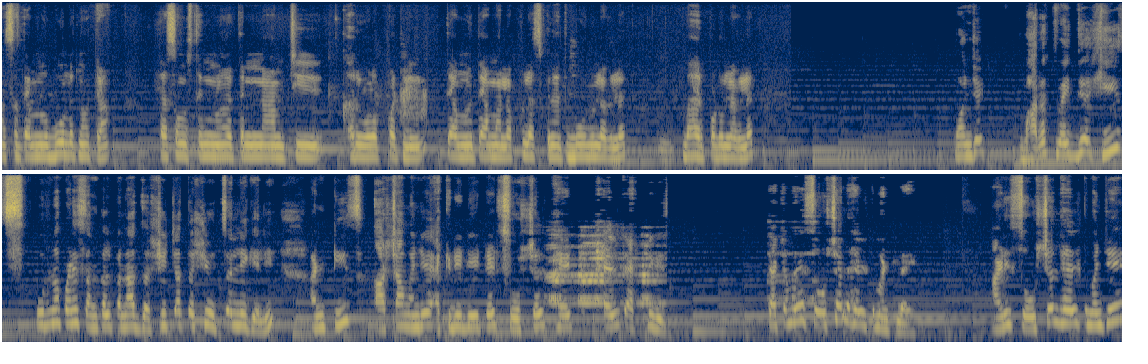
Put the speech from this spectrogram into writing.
असं त्यामुळे बोलत नव्हत्या. या संस्थेमुळे त्यांना आमची खरी ओळख पटली. त्यामुळे ते आम्हाला खुलासपणे बोलू लागलात बाहेर पडू लागलात म्हणजे भारत वैद्य हीच पूर्णपणे संकल्पना जशीच्या तशी उचलली गेली आणि तीच आशा म्हणजे accredited social health health activist त्याच्यामध्ये सोशल हेल्थ म्हटलंय. आणि सोशल हेल्थ म्हणजे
